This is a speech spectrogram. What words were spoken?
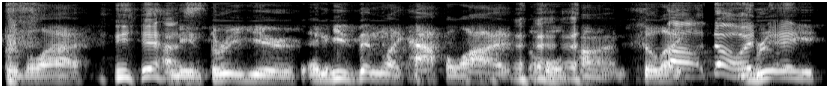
for the last yes. I mean three years, and he's been like half alive the whole time. So like Uh, no, and, really,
